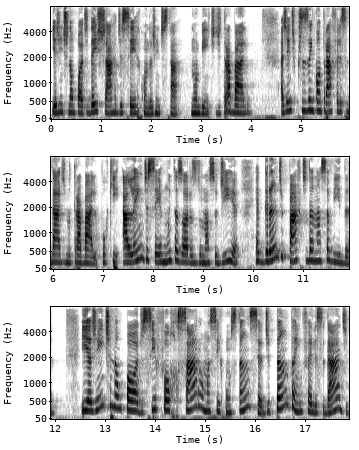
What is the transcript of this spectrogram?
e a gente não pode deixar de ser quando a gente está no ambiente de trabalho. A gente precisa encontrar felicidade no trabalho, porque além de ser muitas horas do nosso dia, é grande parte da nossa vida. E a gente não pode se forçar a uma circunstância de tanta infelicidade,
